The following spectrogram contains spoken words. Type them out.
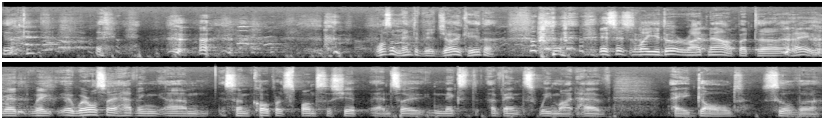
wasn't meant to be a joke either. it's just the way you do it right now. But uh, hey, we're, we're, also having um, some corporate sponsorship, and so next events we might have a gold, silver,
